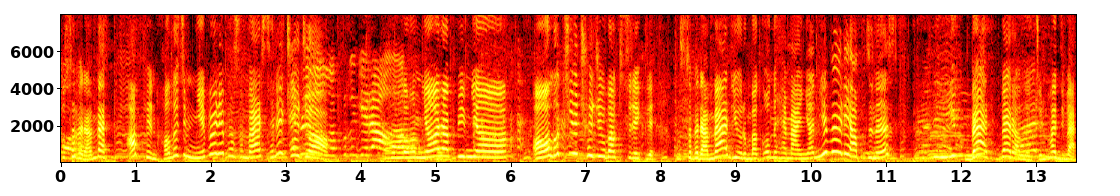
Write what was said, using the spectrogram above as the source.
Mustafa Eren ver. Aferin halacığım niye böyle yapıyorsun? Versene çocuğa. Lafını geri al. Allah'ım ya Rabbim ya. Ağlatıyor çocuğu bak sürekli. Mustafa Eren ver diyorum bak onu hemen ya. Niye böyle yaptınız? Ver, ver halacığım. Hadi ver.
